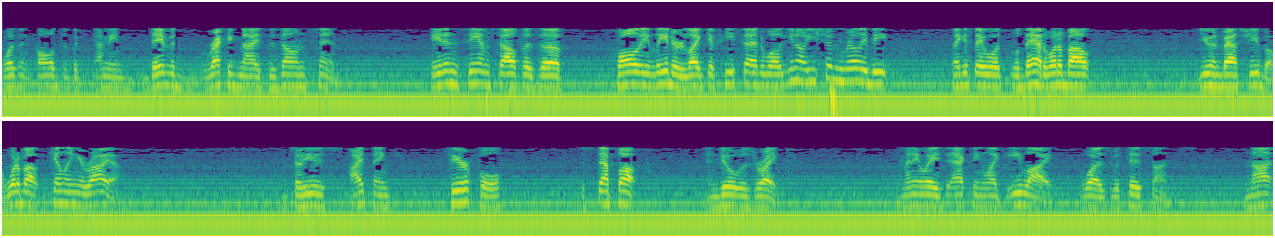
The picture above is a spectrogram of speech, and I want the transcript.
wasn't called to the I mean, David recognized his own sin. He didn't see himself as a quality leader. Like if he said, "Well, you know, you shouldn't really be," they could say, "Well, well, Dad, what about you and Bathsheba? What about killing Uriah?" And so he was, I think, fearful to step up and do what was right. In many ways, acting like Eli was with his sons, not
